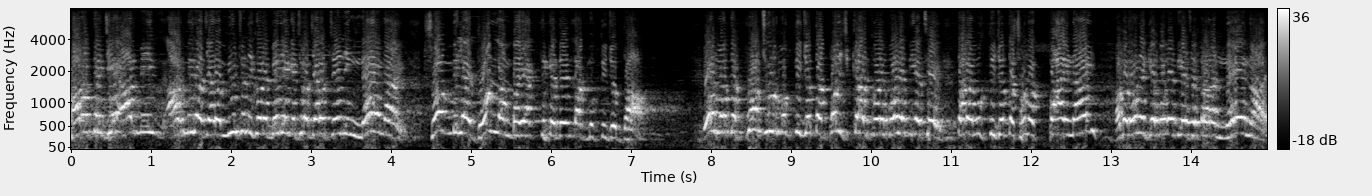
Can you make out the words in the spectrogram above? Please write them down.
ভারতে যে আর্মি আর্মিরা যারা মিউটনি করে বেরিয়ে গেছিল, যারা ট্রেনিং নেয় নাই, সব মিলায় ধরলাম ভাই এক থেকে দেড় লাখ মুক্তিযোদ্ধা। এর মধ্যে প্রচুর মুক্তিযোদ্ধা পরিষ্কার করে বলে দিয়েছে, তারা মুক্তিযোদ্ধা সনদ পায় নাই, আবার অনেকে বলে দিয়েছে তারা নেয় নাই।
